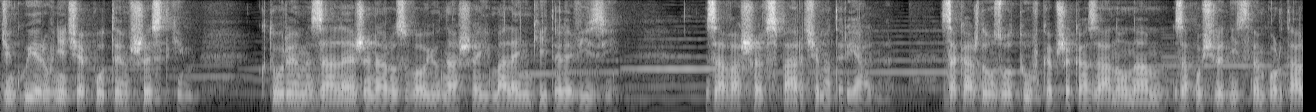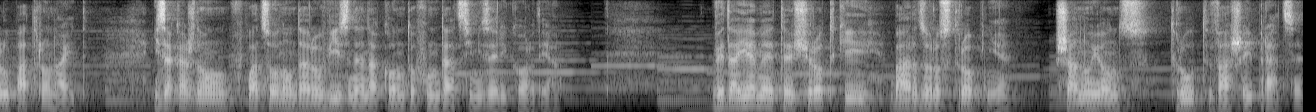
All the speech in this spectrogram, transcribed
Dziękuję równie ciepło tym wszystkim, którym zależy na rozwoju naszej maleńkiej telewizji, za Wasze wsparcie materialne, za każdą złotówkę przekazaną nam za pośrednictwem portalu Patronite i za każdą wpłaconą darowiznę na konto Fundacji Misericordia. Wydajemy te środki bardzo roztropnie, szanując trud Waszej pracy.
